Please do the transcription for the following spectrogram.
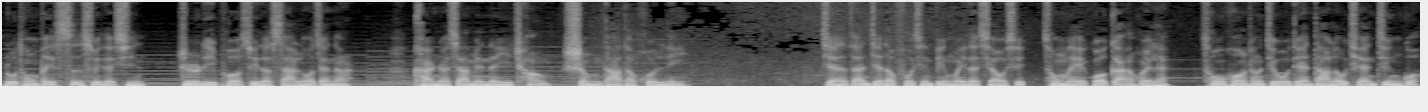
如同被撕碎的心，支离破碎的散落在那儿。看着下面那一场盛大的婚礼，简凡接到父亲病危的消息，从美国赶回来，从皇城酒店大楼前经过，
